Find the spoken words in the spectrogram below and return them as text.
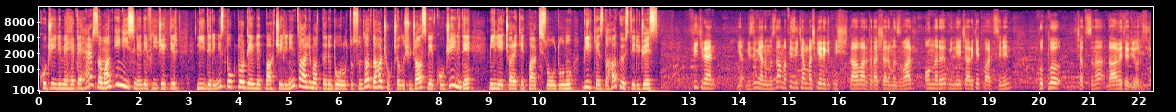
Kocaeli MHP her zaman en iyisini hedefleyecektir. Liderimiz Doktor Devlet Bahçeli'nin talimatları doğrultusunda daha çok çalışacağız ve Kocaeli'de Milliyetçi Hareket Partisi olduğunu bir kez daha göstereceğiz. Fikren bizim yanımızda ama fiziken başka yere gitmiş dava arkadaşlarımız var. Onları Milliyetçi Hareket Partisi'nin kutlu çatısına davet ediyoruz.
